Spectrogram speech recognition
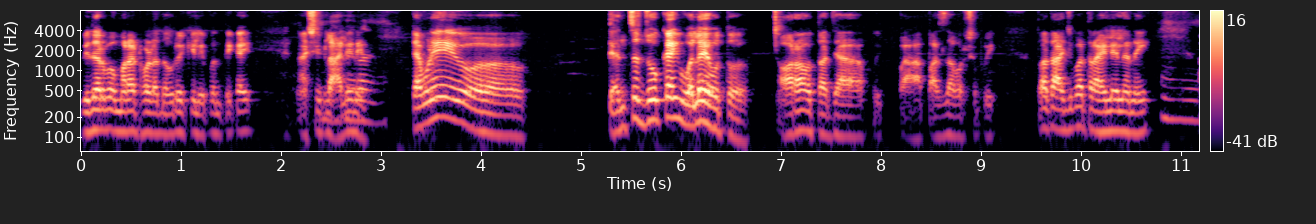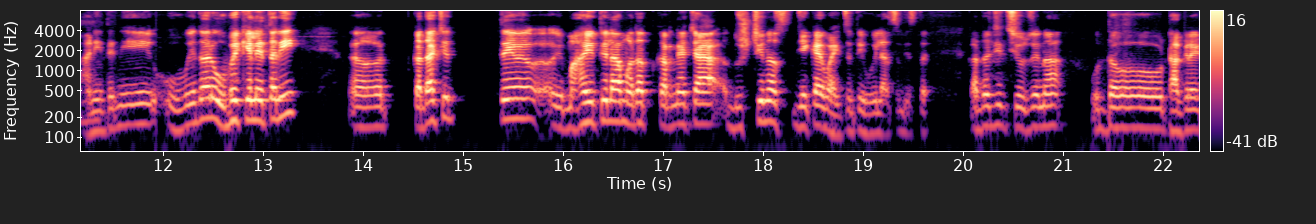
विदर्भ मराठवाडा दौरे केले पण ते काही नाशिकला आले नाही त्यामुळे त्यांचं जो काही वलय होतं ऑरा होता त्या पाच दहा वर्षापूर्वी तो आता अजिबात राहिलेला नाही. आणि त्यांनी उमेदवार उभे केले तरी कदाचित ते महायुतीला मदत करण्याच्या दृष्टीनं जे काही व्हायचं ते होईल असं दिसतं कदाचित शिवसेना उद्धव ठाकरे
